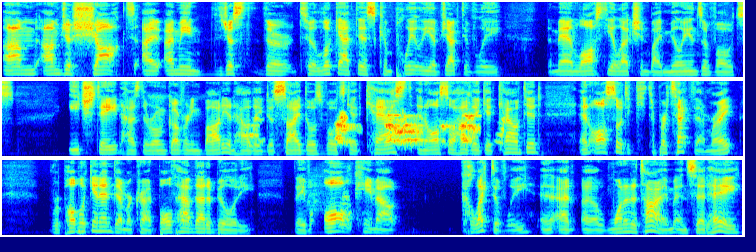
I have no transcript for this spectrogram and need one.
I'm I'm just shocked. I, I mean, just the to look at this completely objectively, the man lost the election by millions of votes. Each state has their own governing body and how they decide those votes get cast, and also how they get counted, and also to, to protect them. Right, Republican and Democrat both have that ability. They've all came out collectively and at uh, one at a time and said, "Hey,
